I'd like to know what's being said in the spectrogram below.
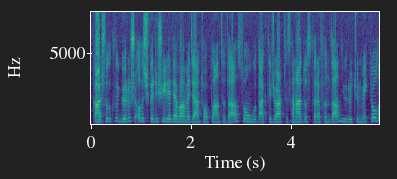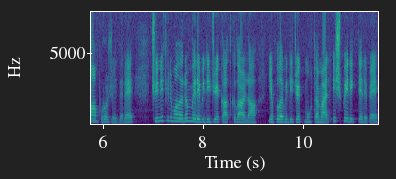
Karşılıklı görüş alışverişiyle devam eden toplantıda Zonguldak Ticaret ve Sanayi Odası tarafından yürütülmekte olan projelere Çinli firmaların verebileceği katkılarla yapılabilecek muhtemel işbirlikleri ve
